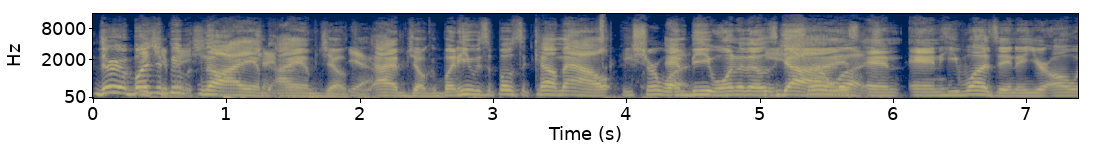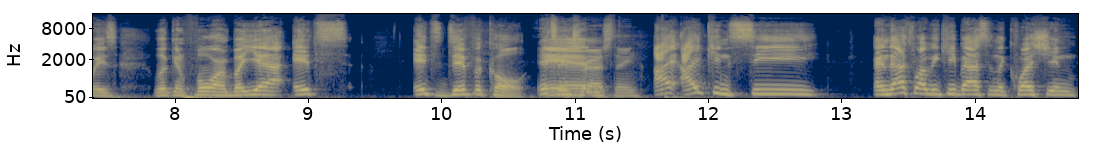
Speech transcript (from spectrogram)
there are a bunch of people. No, I am. chamber. I am joking. Yeah. I am joking. But he was supposed to come out. He sure was. And be one of those He guys, was. and and he wasn't. And you're always looking for him. But yeah, it's it's difficult. It's And interesting. I I can see, and that's why we keep asking the question.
